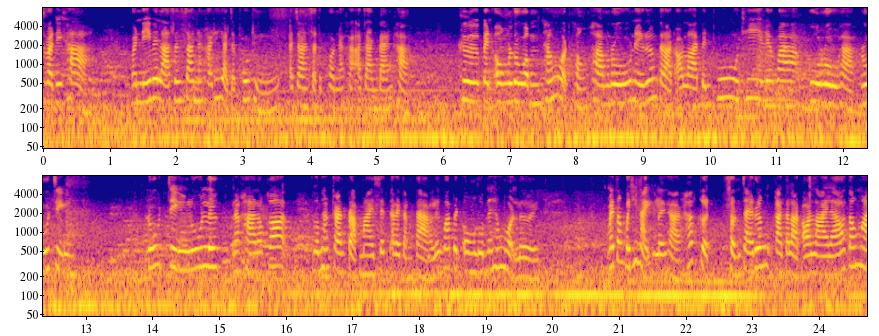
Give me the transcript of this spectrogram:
สวัสดีค่ะ วันนี้เวลาสั้นๆนะคะที่อยากจะพูดถึงอาจารย์สัตพลนะคะ อาจารย์แบงค์ค่ะ คือเป็นองค์รวมทั้งหมดของความรู้ในเรื่องตลาดออนไลน์เป็นผู้ที่เรียกว่ากูรูค่ะ รู้จริง รู้จริงรู้ลึกนะคะ แล้วก็รวมทั้งการปรับ mindset อะไรต่างๆ เรียกว่าเป็นองค์รวมได้ทั้งหมดเลย ไม่ต้องไปที่ไหนอีกเลยค่ะ ถ้าเกิดสนใจเรื่องการตลาดออนไลน์แล้วต้องมา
